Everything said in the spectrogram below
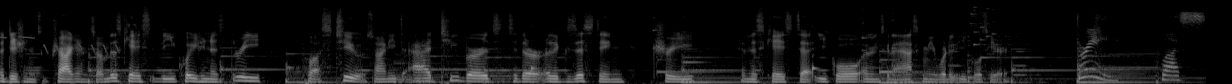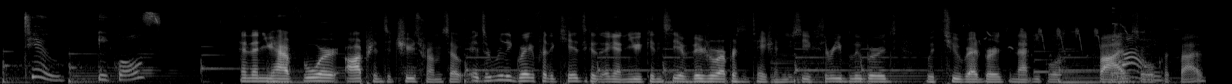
addition and subtraction. So in this case, the equation is 3 plus 2. So I need to add two birds to their existing tree in this case to equal, and it's going to ask me what it equals here. 3 plus 2 equals. And then you have four options to choose from. So it's really great for the kids because, again, you can see a visual representation. You see three bluebirds with two redbirds, and that equals five. Five. So we'll click five.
